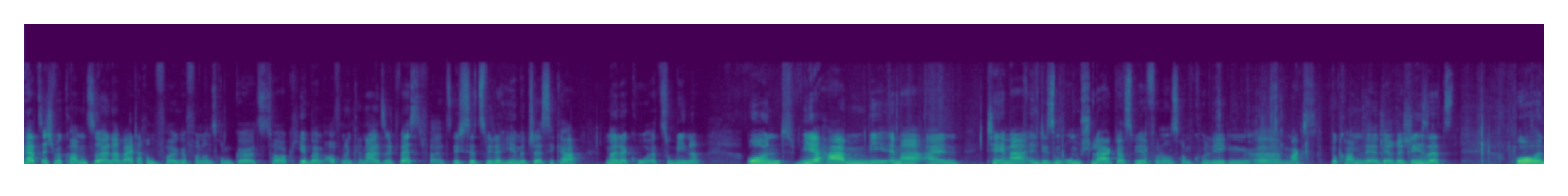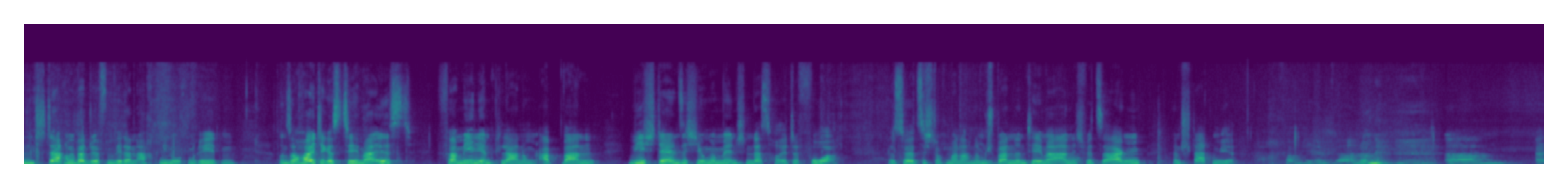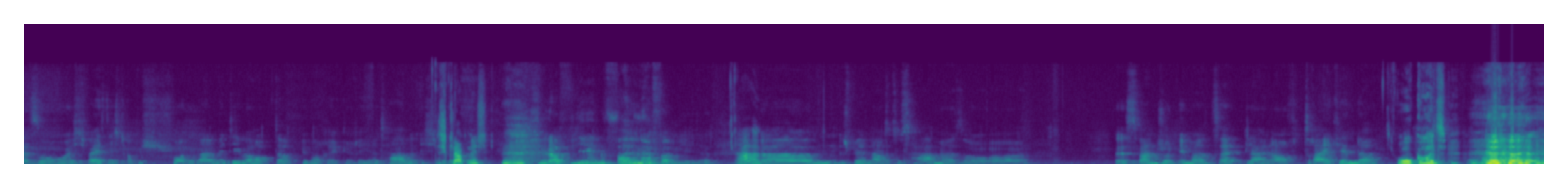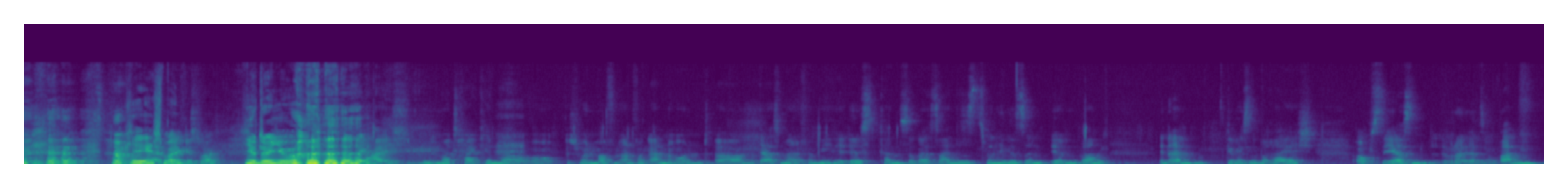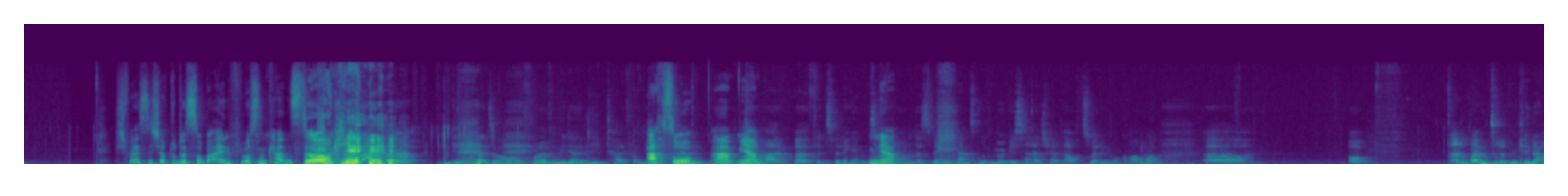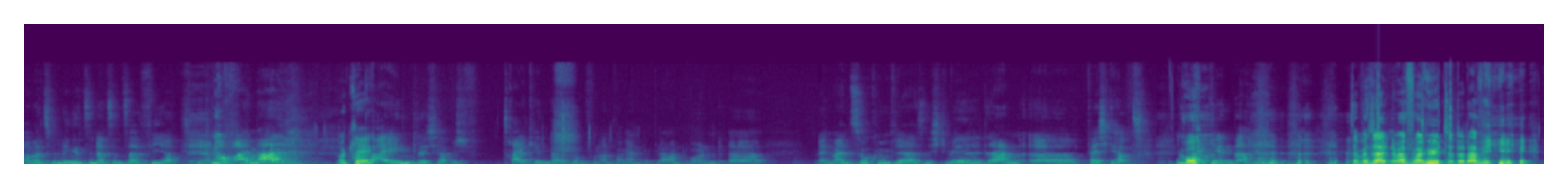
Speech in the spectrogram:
herzlich willkommen zu einer weiteren Folge von unserem Girls Talk hier beim offenen Kanal Südwestpfalz. Ich sitze wieder hier mit Jessica, meiner Co-Azubine. Und wir haben wie immer ein Thema in diesem Umschlag, das wir von unserem Kollegen äh, Max bekommen, der in der Regie sitzt. Und darüber dürfen wir dann acht Minuten reden. Unser heutiges Thema ist Familienplanung. Ab wann? Wie stellen sich junge Menschen das heute vor? Das hört sich doch mal nach einem spannenden Thema an. Ich würde sagen, dann starten wir. Familienplanung. ähm, also ich weiß nicht, ob ich schon mal mit dir überhaupt darüber geredet habe. Ich, glaube nicht. Ich will auf jeden Fall eine Familie. Ah. Ähm, später hinaus zu haben. Also äh, es waren schon immer seit klein auf drei Kinder. Oh Gott. okay, ich meine, you do you. Ja, ich will immer drei Kinder. Oh, Schon immer von Anfang an. Und ähm, da es meine Familie ist, kann es sogar sein, dass es Zwillinge sind irgendwann in einem gewissen Bereich. Ob es die ersten oder also wann. Ich weiß nicht, ob du das so beeinflussen kannst, aber okay. Aber, äh, die, also von der Familie liegt halt Familie. Ach so, drin. ah, Ich ja. hab mal äh, für Zwillinge drin Ja. und deswegen kann es gut möglich sein, dass ich halt auch Zwillinge bekomme. Äh, ob dann beim dritten Kind auf einmal Zwillinge sind, dann sind es halt vier auf einmal. Okay. Aber eigentlich habe ich drei Kinder schon von Anfang an geplant und äh, wenn mein Zukünftiger das nicht will, dann äh, Pech gehabt. Oh, Drei Kinder. da wird halt immer verhütet, oder wie?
